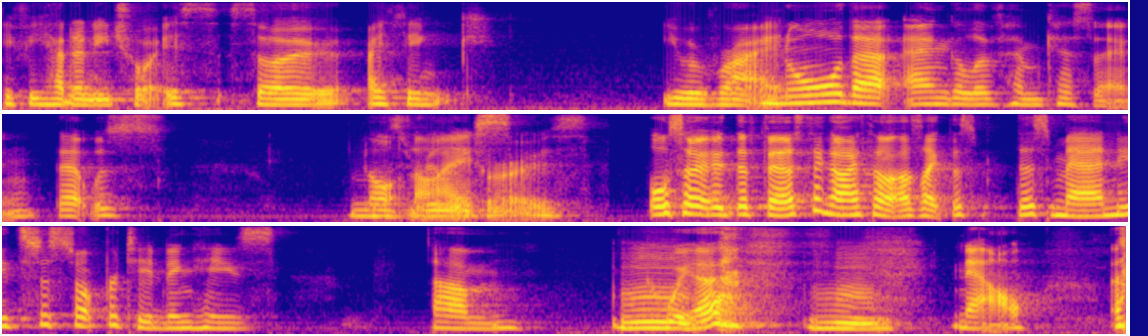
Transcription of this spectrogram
if he had any choice. So I think you were right. Nor that angle of him kissing. That was not was really nice. gross. Also, the first thing I thought, I was like, this this man needs to stop pretending he's um queer now.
